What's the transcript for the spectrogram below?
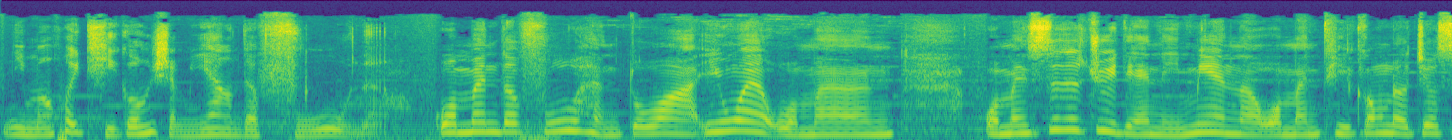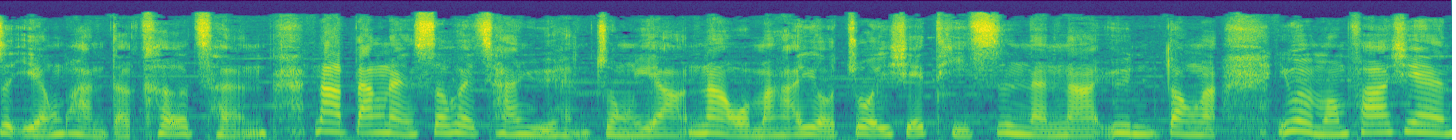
你们会提供什么样的服务呢？我们的服务很多啊，因为我们我们师资据点里面呢，我们提供的就是延缓的课程。那当然社会参与很重要，那我们还有做一些体适能啊、运动啊。因为我们发现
